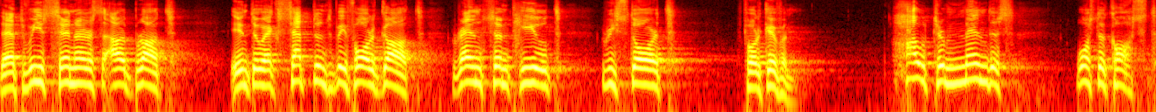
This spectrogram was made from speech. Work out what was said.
that we sinners are brought into acceptance before God, ransomed, healed, restored, forgiven. How tremendous was the cost!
